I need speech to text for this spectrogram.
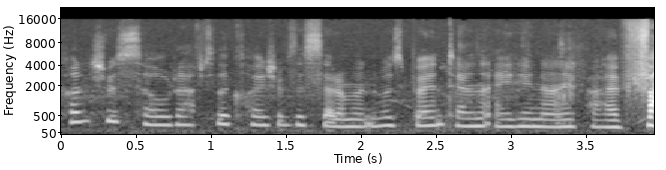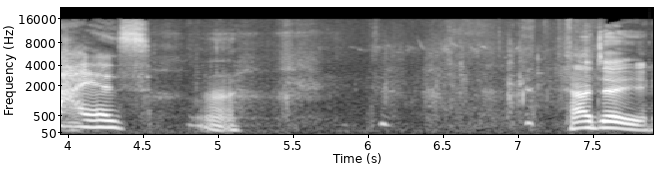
The cottage was sold after the closure of the settlement and was burnt down in 1895. Fires! Oh. How dare you?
